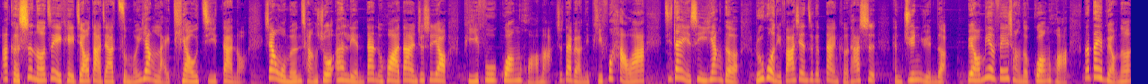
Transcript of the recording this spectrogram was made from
啊。可是呢，这也可以教大家怎么样来挑鸡蛋哦。像我们常说啊，脸蛋的话，当然就是要皮肤光滑嘛，就代表你皮肤好啊。鸡蛋也是一样的，如果你发现这个蛋壳它是很均匀的。表面非常的光滑，那代表呢，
